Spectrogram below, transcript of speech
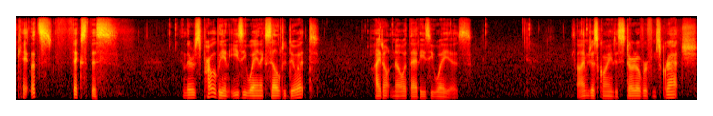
Okay, let's fix this. And there's probably an easy way in Excel to do it. I don't know what that easy way is. I'm just going to start over from scratch.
